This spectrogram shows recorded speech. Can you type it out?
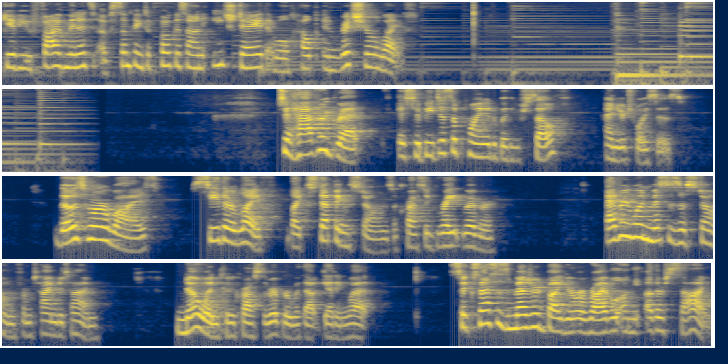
give you five minutes of something to focus on each day that will help enrich your life. To have regret is to be disappointed with yourself and your choices. Those who are wise see their life like stepping stones across a great river. Everyone misses a stone from time to time. No one can cross the river without getting wet. Success is measured by your arrival on the other side,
